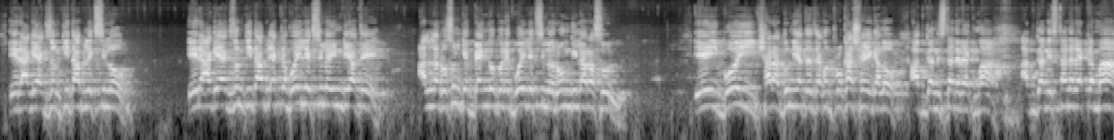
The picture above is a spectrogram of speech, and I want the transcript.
এর আগে একজন কিতাব লিখছিল। এর আগে একজন কিতাব, একটা বই লিখছিল ইন্ডিয়াতে। আল্লাহ রসুলকে ব্যঙ্গ করে বই লিখছিল রঙ্গিলা রাসুল। এই বই সারা দুনিয়াতে যখন প্রকাশ হয়ে গেল, আফগানিস্তানের এক মা, আফগানিস্তানের একটা মা।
